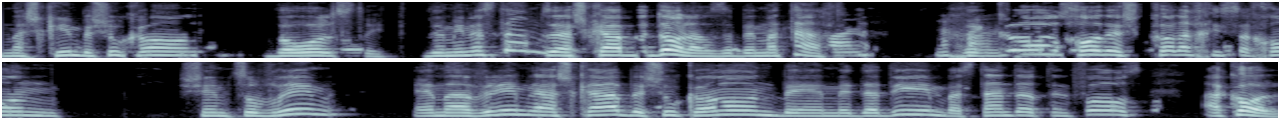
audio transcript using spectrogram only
שמשקיעים בשוק ההון בוול סטריט, ומן הסתם זה השקעה בדולר, זה במטח. נכון, נכון. וכל חודש, כל החיסכון שהם צוברים, הם מעבירים להשקעה בשוק ההון, במדדים, ב-Standard and Poor's, הכל.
